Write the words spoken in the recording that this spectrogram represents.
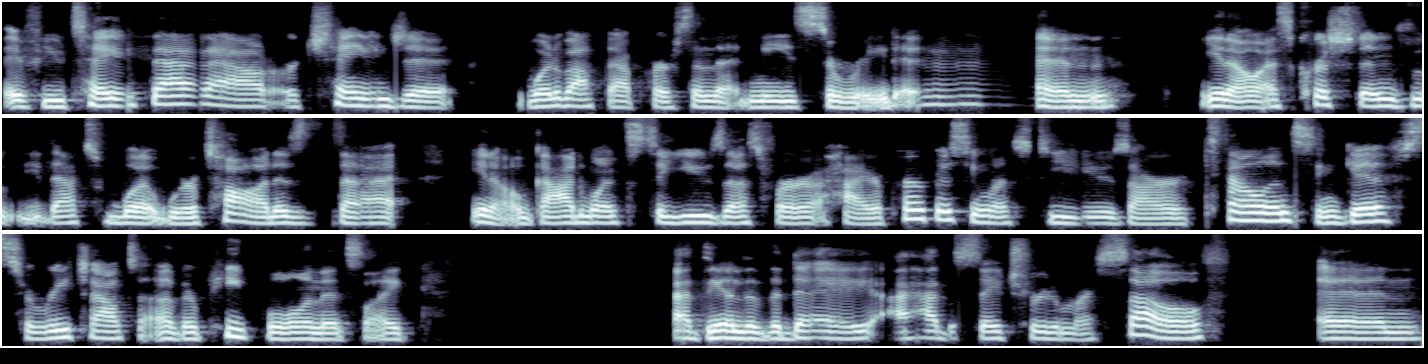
if you take that out or change it, what about that person that needs to read it? Mm-hmm. And you know, as Christians, that's what we're taught is that, you know, God wants to use us for a higher purpose. He wants to use our talents and gifts to reach out to other people. And it's like, at the end of the day, I had to stay true to myself and,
